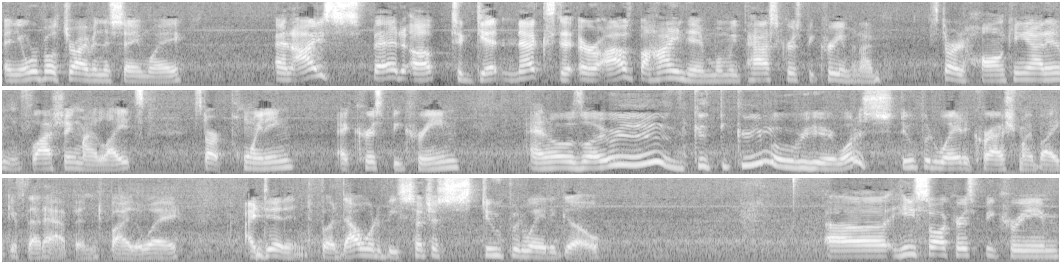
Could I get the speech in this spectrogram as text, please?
and you know, we're both driving the same way. And I sped up to get next to, or I was behind him when we passed Krispy Kreme, and I started honking at him and flashing my lights, start pointing at Krispy Kreme. And I was like, oh, Krispy Kreme over here. What a stupid way to crash my bike if that happened, by the way. I didn't, but that would be such a stupid way to go. Uh, he saw Krispy Kreme.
